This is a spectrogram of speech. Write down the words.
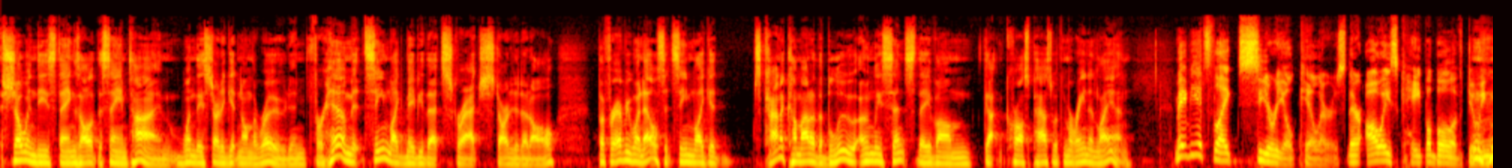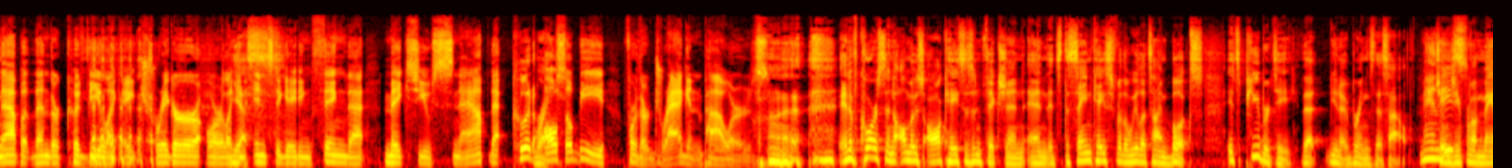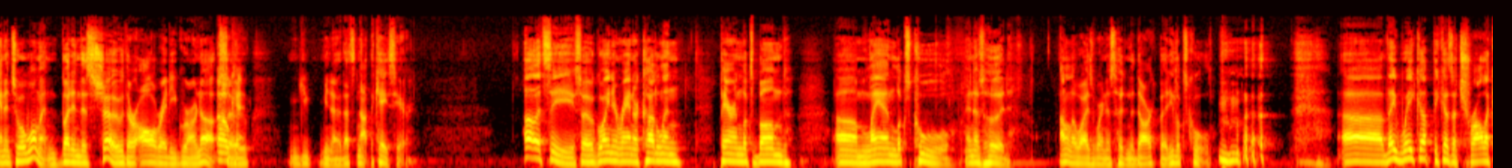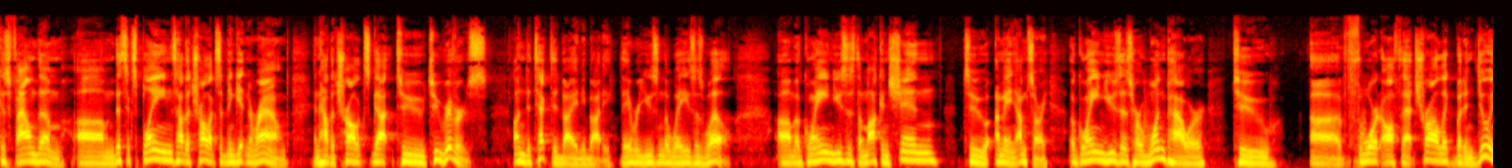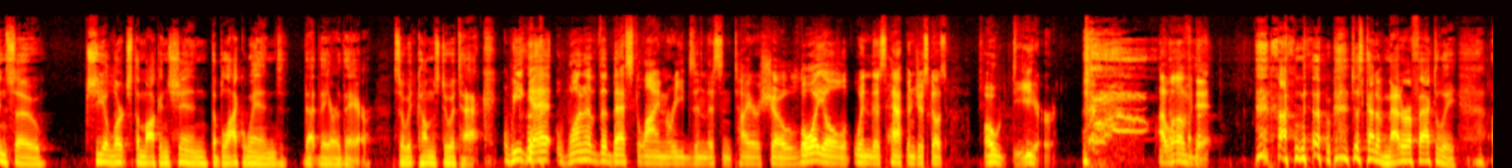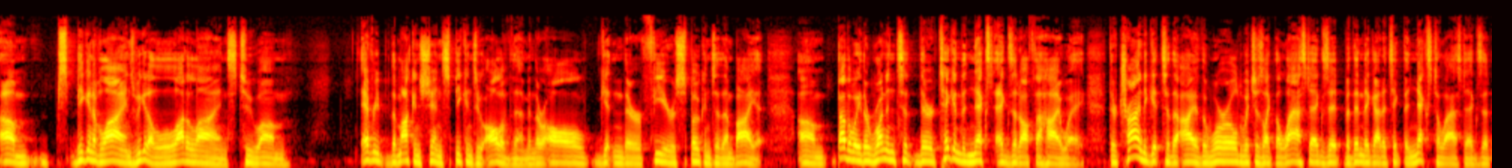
Showing these things all at the same time when they started getting on the road. And for him, it seemed like maybe that scratch started it all. But for everyone else, it seemed like it's kind of come out of the blue only since they've um, got cross paths with Moiraine and Lan. Maybe it's like serial killers. They're always capable of doing that, but then there could be like a trigger or like Yes. an instigating thing that makes you snap. That could Right. also be for their dragon powers. And of course, in almost all cases in fiction, and it's the same case for the Wheel of Time books, it's puberty that, you know, brings this out. Man, changing these- from a man into a woman. But in this show, they're already grown up. Okay. So, you, you know, that's not the case here. Oh, let's see. So Egwene and Rand are cuddling. Perrin looks bummed. Um, Lan looks cool in his hood. I don't know why he's wearing his hood in the dark, but he looks cool. Uh, they wake up because a Trolloc has found them. Um, this explains how the Trollocs have been getting around and how the Trollocs got to Two Rivers undetected by anybody. They were using the ways as well. Um, Egwene uses the Machin Shin to, I mean, I'm sorry, Egwene uses her one power to uh, thwart off that Trolloc, but in doing so, she alerts the Machin Shin, the Black Wind, that they are there. So it comes to attack. we get one of the best line reads in this entire show. Loial, when this happened, just goes, Oh dear. I loved it. I know, just kind of matter of factly. Um, speaking of lines, we get a lot of lines to um, every the Machin Shin speaking to all of them, and they're all getting their fears spoken to them by it. Um, by the way, they're running to, they're taking the next exit off the highway. They're trying to get to the Eye of the World, which is like the last exit, but then they got to take the next to last exit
